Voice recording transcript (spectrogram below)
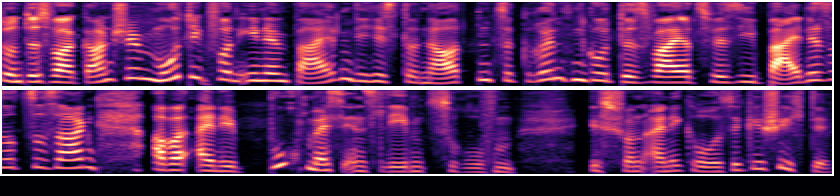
Und es war ganz schön mutig von Ihnen beiden, die Histonauten zu gründen. Gut, das war jetzt für Sie beide sozusagen, aber eine Buchmesse ins Leben zu rufen, ist schon eine große Geschichte.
